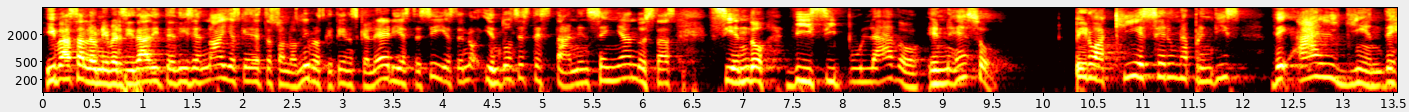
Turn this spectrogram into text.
Y vas a la universidad y te dicen, no, es que estos son los libros que tienes que leer y este sí, y este no. Y entonces te están enseñando, estás siendo discipulado en eso. Pero aquí es ser un aprendiz de alguien, de,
